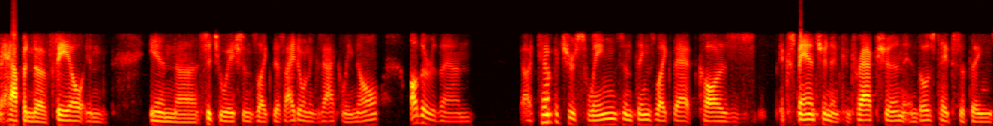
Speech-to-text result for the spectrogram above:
happen to fail in in uh, situations like this. I don't exactly know, other than uh, temperature swings and things like that cause expansion and contraction and those types of things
